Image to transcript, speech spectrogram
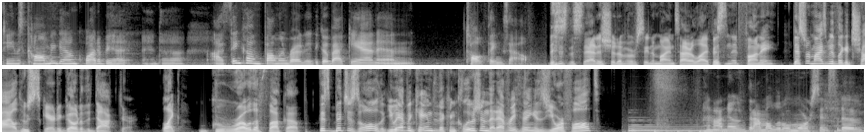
Tina's calmed me down quite a bit, and uh, I think I'm finally ready to go back in and talk things out. This is the saddest shit I've ever seen in my entire life. Isn't it funny? This reminds me of like a child who's scared to go to the doctor. Like, grow the fuck up. This bitch is old. You haven't came to the conclusion that everything is your fault? And I know that I'm a little more sensitive.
